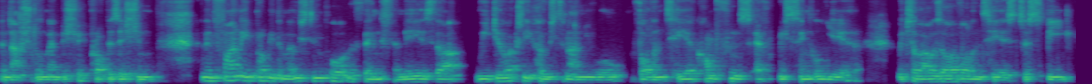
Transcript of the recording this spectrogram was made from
the national membership proposition. And then finally, probably the most important thing for me is that we do actually host an annual volunteer conference every single year, which allows our volunteers to speak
